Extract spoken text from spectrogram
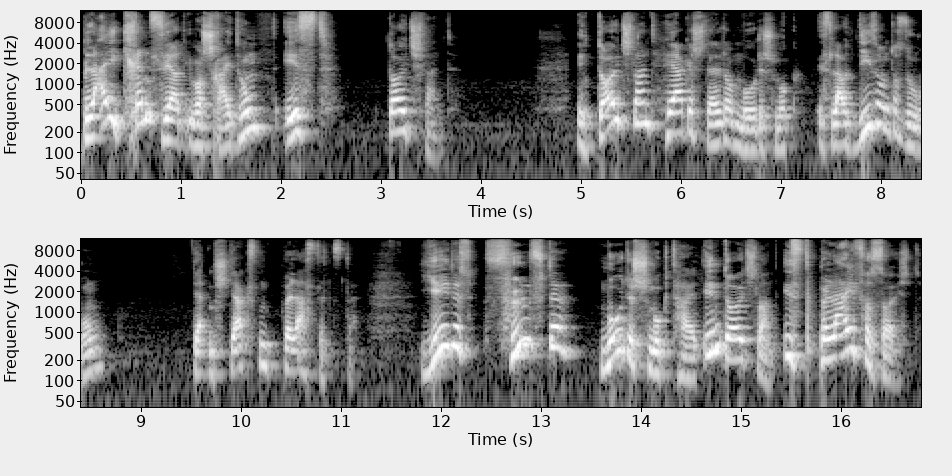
Blei-Grenzwertüberschreitung ist Deutschland. In Deutschland hergestellter Modeschmuck ist laut dieser Untersuchung der am stärksten belastetste. Jedes fünfte Modeschmuckteil in Deutschland ist bleiverseucht.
